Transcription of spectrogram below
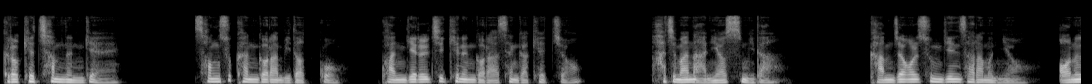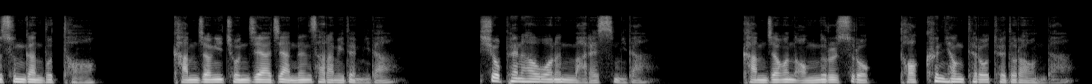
그렇게 참는 게 성숙한 거라 믿었고 관계를 지키는 거라 생각했죠. 하지만 아니었습니다. 감정을 숨긴 사람은요, 어느 순간부터 감정이 존재하지 않는 사람이 됩니다. 쇼펜하우어는 말했습니다. 감정은 억누를수록 더 큰 형태로 되돌아온다.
